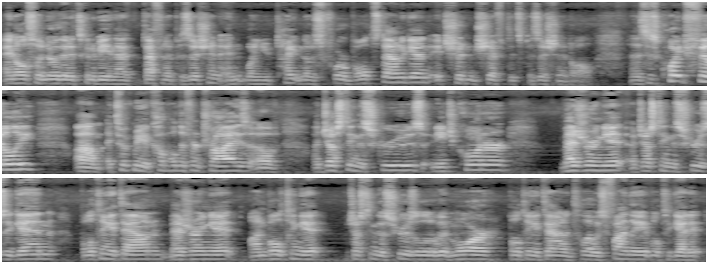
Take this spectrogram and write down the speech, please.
and also know that it's going to be in that definite position and when you tighten those four bolts down again it shouldn't shift its position at all. Now, this is quite fiddly. Um, it took me a couple different tries of adjusting the screws in each corner, measuring it, adjusting the screws again, bolting it down, measuring it, unbolting it, adjusting the screws a little bit more, bolting it down until I was finally able to get it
